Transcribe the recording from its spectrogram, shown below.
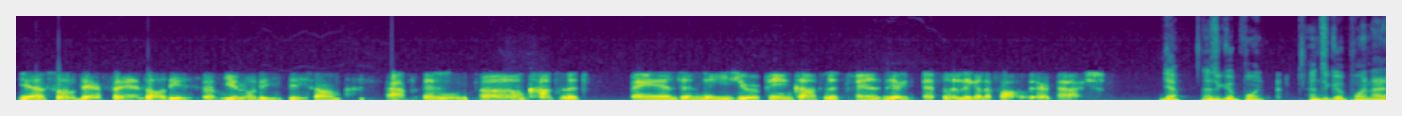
Yeah, so their fans, all these, uh, you know, these, these um, African um, continent fans and these European continent fans, they're definitely going to follow their guys. Yeah, that's a good point. That's a good point. I,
